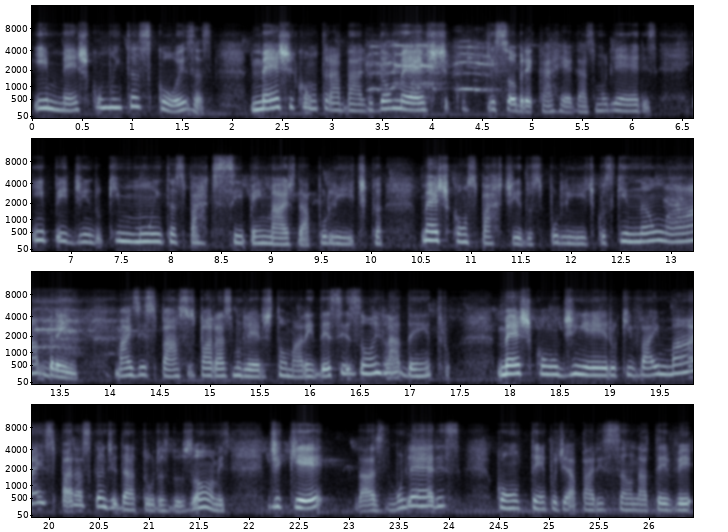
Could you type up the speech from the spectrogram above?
e mexe com muitas coisas. Mexe com o trabalho doméstico, que sobrecarrega as mulheres, impedindo que muitas participem mais da política. Mexe com os partidos políticos, que não abrem mais espaços para as mulheres tomarem decisões lá dentro. Mexe com o dinheiro que vai mais para as candidaturas dos homens de que das mulheres, com o tempo de aparição na TV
